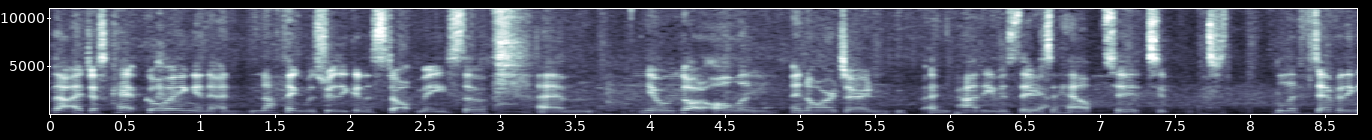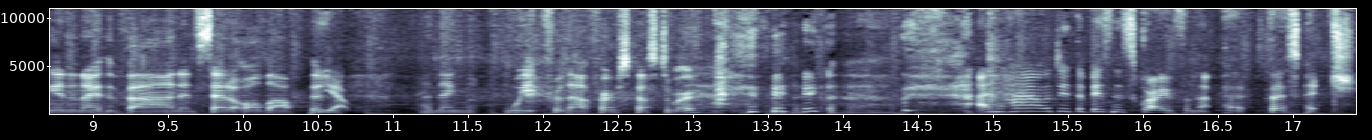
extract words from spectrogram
that I just kept going, and, and nothing was really going to stop me. So, um, you know, we got it all in, in order, and, and Paddy was there yeah. to help to, to, to, lift everything in and out the van and set it all up. And yep and then wait for that first customer. and how did the business grow from that per- first pitch?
